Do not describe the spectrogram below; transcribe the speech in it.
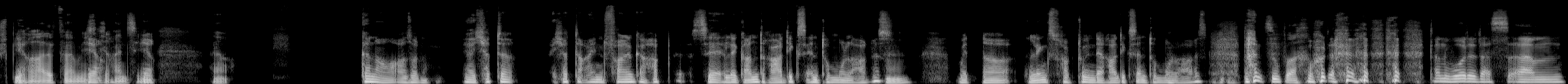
spiralförmig ja. sich reinziehen. Ja. ja. Genau, also ja, ich hatte ich hatte einen Fall gehabt, sehr elegant Radix entomolaris mhm. mit einer Längsfraktur in der Radix entomolaris. Dann super. Wurde, dann wurde das ähm,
